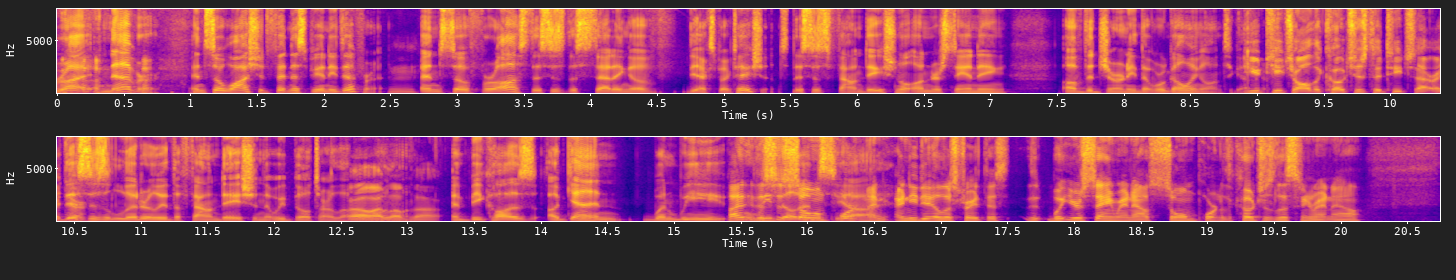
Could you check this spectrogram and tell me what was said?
right, never. And so why should fitness be any different? Hmm. And so for us, this is the setting of the expectations. This is foundational understanding of the journey that we're going on together. you teach all the coaches to teach that right this there? is literally the foundation that we built our level. Oh, I love on. that. And because again, when we when this we is built so NCI, important. I, I need to illustrate this. What you're saying right now is so important to the coaches listening right now.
